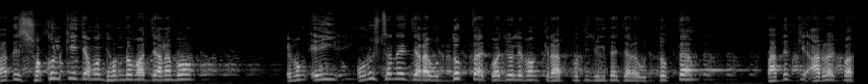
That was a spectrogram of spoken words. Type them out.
তাদের সকলকেই যেমন ধন্যবাদ জানাব। এবং এই অনুষ্ঠানের যারা উদ্যোক্তা, গজল এবং ক্রাত প্রতিযোগিতায় যারা উদ্যোক্তা, তাদেরকে আরও একবার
